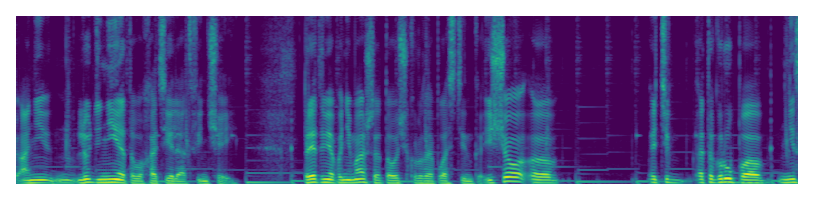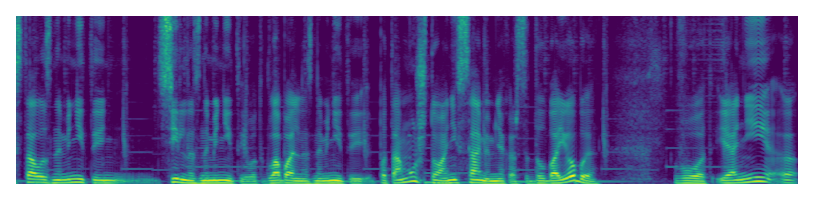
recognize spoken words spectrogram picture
Они, люди не этого хотели от Финчей. При этом я понимаю, что это очень крутая пластинка. Еще э, эти, эта группа не стала знаменитой, сильно знаменитой, вот глобально знаменитой, потому что они сами, мне кажется, долбоебы. Вот, и они... Э,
